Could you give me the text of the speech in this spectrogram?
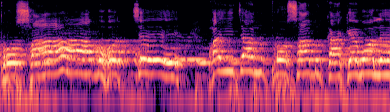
প্রসাব হচ্ছে। ভাই ভাইজান প্রসাব কাকে বলে?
